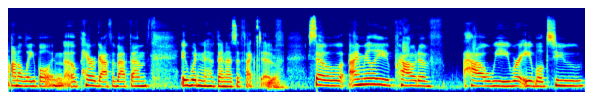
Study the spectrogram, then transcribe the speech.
on a label and a paragraph about them, it wouldn't have been as effective. Yeah. So I'm really proud of how we were able to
